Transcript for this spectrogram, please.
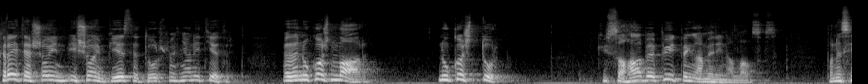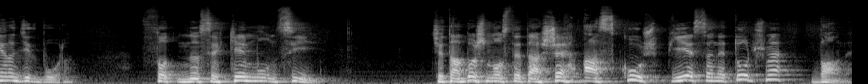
krejt e shohin, i shohin pjesët e turpshme të njëri tjetrit. Edhe nuk është marre, nuk është turp. Ky sahabe e pyet pejgamberin e Allahut sa. Po nëse janë gjithë burra, thot nëse ke mundësi që ta bësh mos të ta sheh askush pjesën e turpshme, bane.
